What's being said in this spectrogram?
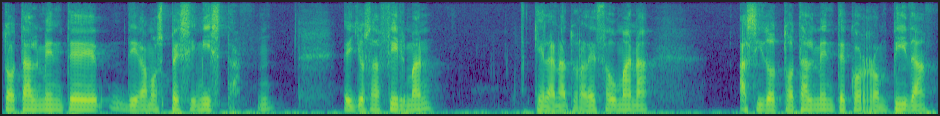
totalmente, digamos, pesimista ellos afirman que la naturaleza humana ha sido totalmente corrompida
